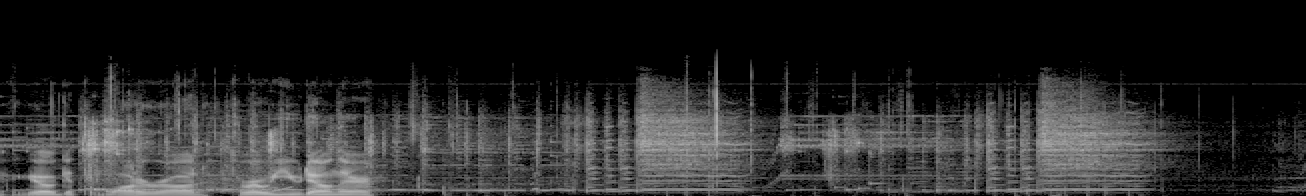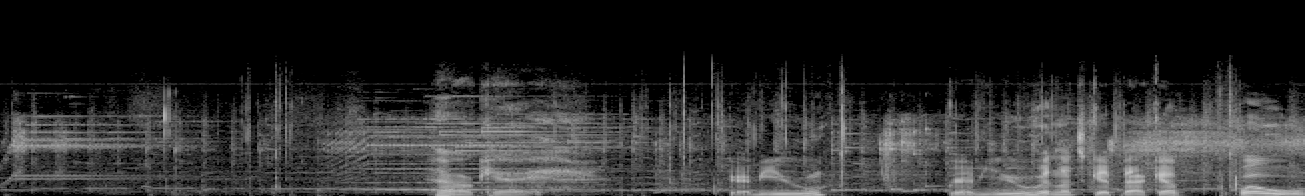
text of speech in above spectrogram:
There you go, get the water rod, throw you down there. Okay. Grab you. Grab you, and let's get back up. Whoa!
